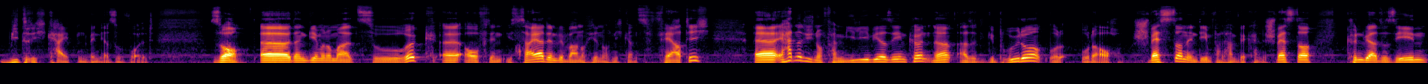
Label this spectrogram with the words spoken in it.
Widrigkeiten, wenn ihr so wollt. So, äh, dann gehen wir nochmal zurück äh, auf den Isaiah, denn wir waren noch hier noch nicht ganz fertig. Äh, er hat natürlich noch Familie, wie ihr sehen könnt, ne? also die Gebrüder oder, oder auch Schwestern. In dem Fall haben wir keine Schwester. Können wir also sehen,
